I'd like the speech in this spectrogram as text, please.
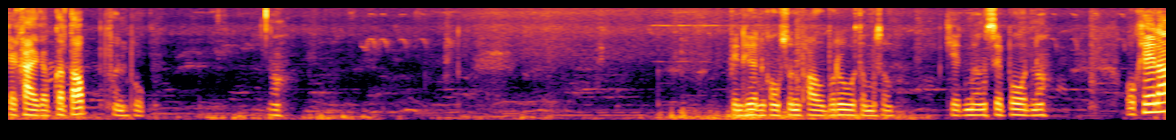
คล้ายๆกับกระต๊อบเพิ่นปลูกเนาะเป็นเฮือนของชนเผ่าบรูท่านผู้ชมเขตเมืองเซโปนเนาะโอเคละ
